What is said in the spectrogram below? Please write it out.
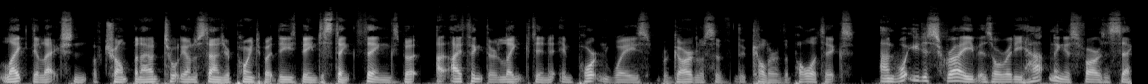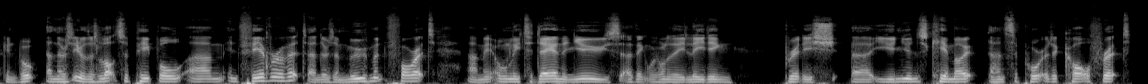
like the election of Trump, and I totally understand your point about these being distinct things, but I, I think they're linked in important ways, regardless of the colour of the politics. And what you describe is already happening as far as a second vote. And there's, you know, there's lots of people um, in favour of it, and there's a movement for it. I mean, only today in the news, I think was one of the leading British uh, unions came out and supported a call for it.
